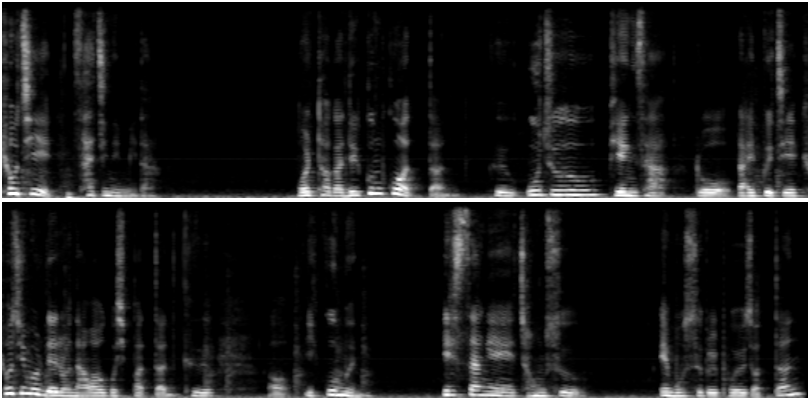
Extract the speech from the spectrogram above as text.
표지 사진입니다. 월터가 늘 꿈꾸었던 그 우주 비행사로 라이프지의 표지물대로 나오고 싶었던 그 어, 이 꿈은 일상의 정수의 모습을 보여줬던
